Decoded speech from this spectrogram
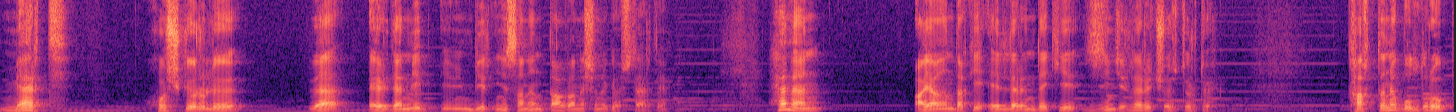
mert, hoşgörülü ve erdemli bir insanın davranışını gösterdi. Hemen ayağındaki ellerindeki zincirleri çözdürdü. Tahtını buldurup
